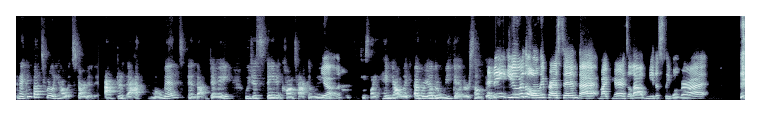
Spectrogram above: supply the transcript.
And I think that's really how it started. After that moment and that day, we just stayed in contact and we yeah just like hang out like every other weekend or something. I think you were the only person that my parents allowed me to sleep over at.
